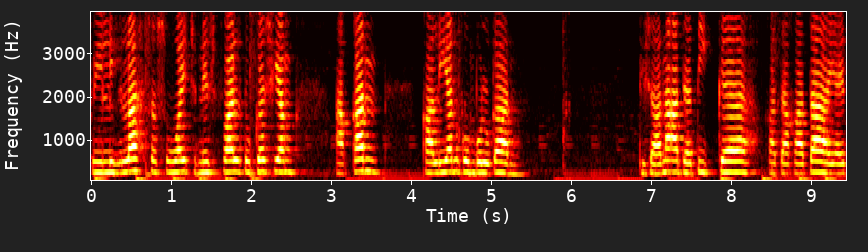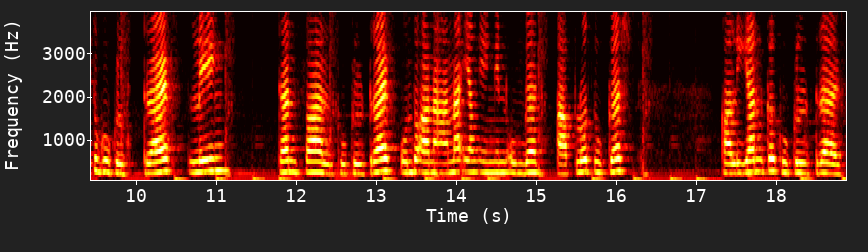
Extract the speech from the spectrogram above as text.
Pilihlah sesuai jenis file tugas yang akan kalian kumpulkan. Di sana ada tiga kata-kata yaitu Google Drive, link, dan file. Google Drive untuk anak-anak yang ingin unggah upload tugas kalian ke Google Drive.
